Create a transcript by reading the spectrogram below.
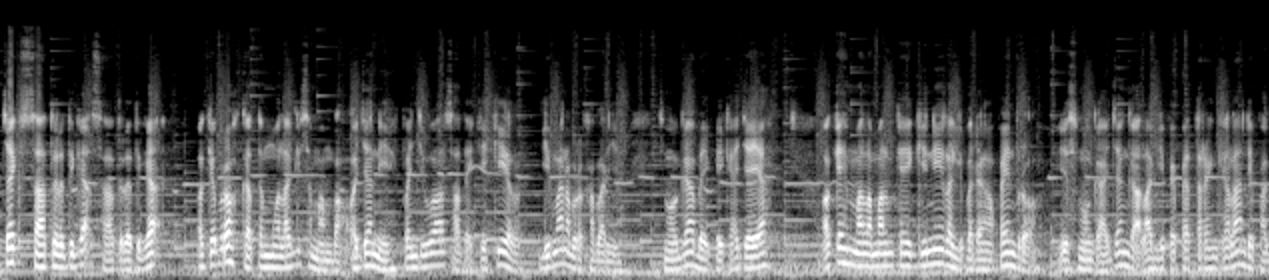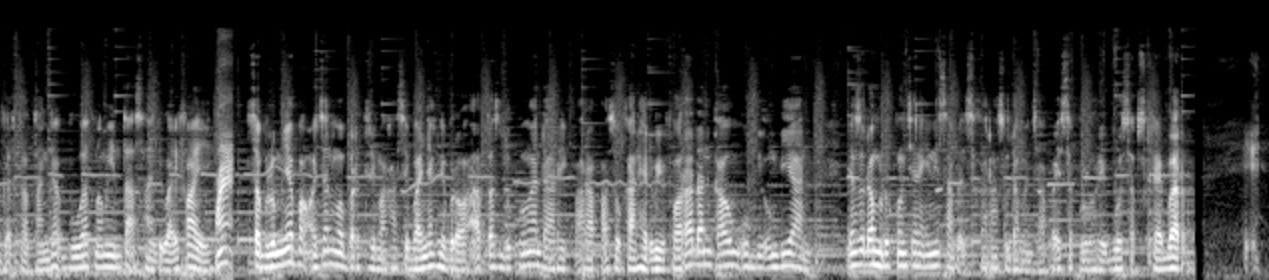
Cek 123 123 Oke bro, ketemu lagi sama Mbah Ojan nih, penjual sate kikil. Gimana bro kabarnya? Semoga baik-baik aja ya. Oke, malam-malam kayak gini lagi pada ngapain bro? Ya semoga aja nggak lagi pepet terengkelan di pagar tetangga buat meminta sandi wifi. Sebelumnya Bang Ojan mau berterima kasih banyak nih bro atas dukungan dari para pasukan herbivora dan kaum umbi-umbian yang sudah mendukung channel ini sampai sekarang sudah mencapai 10.000 subscriber.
